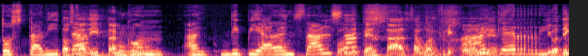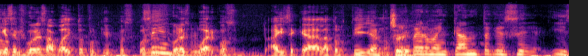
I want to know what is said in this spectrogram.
tostadita, tostadita. con uh dipiada en salsa. Con dipiada en salsa o en frijoles. Ay, qué rico. Digo, tiene que ser frijoles aguaditos porque pues con sí. los frijoles uh -huh. puercos ahí se queda la tortilla, ¿no? Sí. Pero me encanta que se... Y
